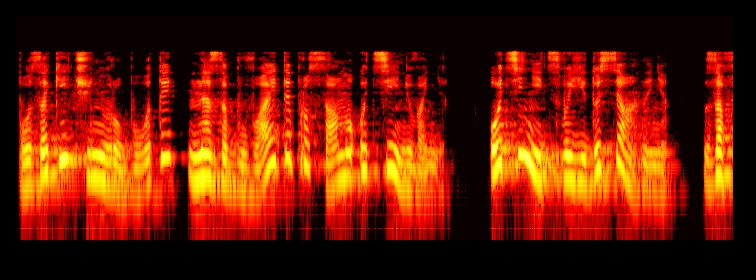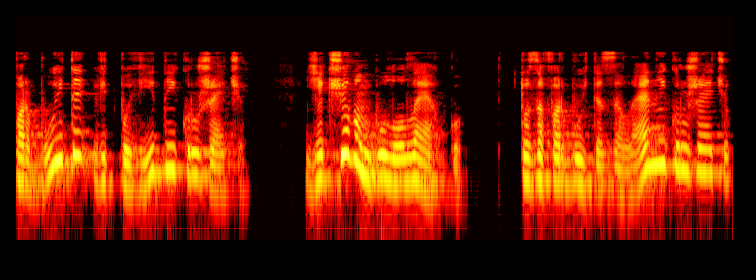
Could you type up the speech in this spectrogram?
По закінченню роботи не забувайте про самооцінювання. Оцініть свої досягнення зафарбуйте відповідний кружечок. Якщо вам було легко, то зафарбуйте зелений кружечок.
